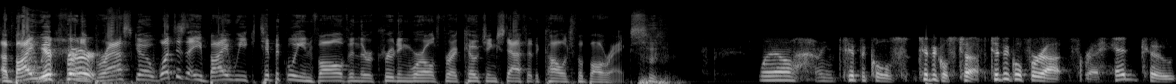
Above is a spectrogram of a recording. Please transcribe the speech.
a bye week Yes, for sir. Nebraska. What does a bye week typically involve in the recruiting world for a coaching staff at the college football ranks? Well, I mean, typical's typical's tough. Typical for a for a head coach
